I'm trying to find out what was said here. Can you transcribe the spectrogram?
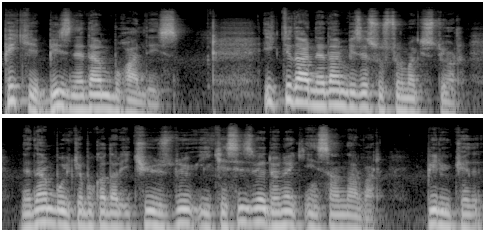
Peki biz neden bu haldeyiz? İktidar neden bize susturmak istiyor? Neden bu ülke bu kadar ikiyüzlü, ilkesiz ve dönek insanlar var? Bir ülkede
